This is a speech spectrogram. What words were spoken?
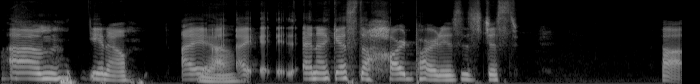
um you know I, yeah. I, I and i guess the hard part is is just uh,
